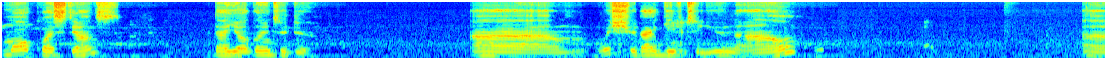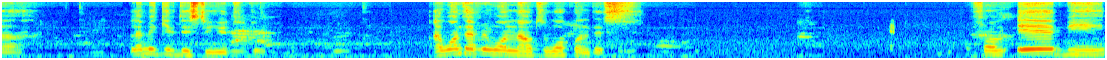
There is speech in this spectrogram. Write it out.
more questions that you're going to do. Um, which should I give to you now? Uh, let me give this to you to do. I want everyone now to work on this. From A, B,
